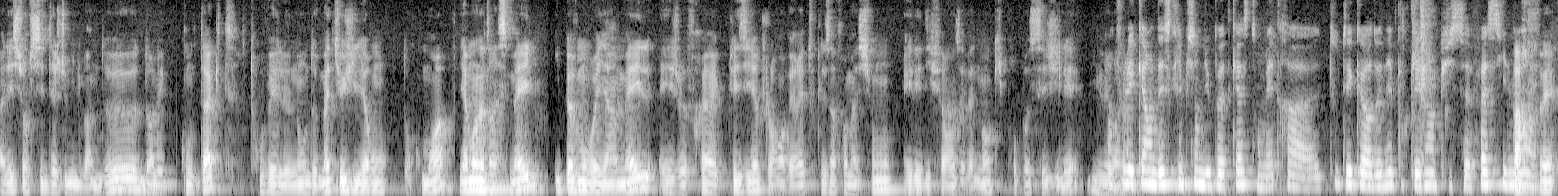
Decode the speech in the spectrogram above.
aller sur le site d'Edge 2022, dans les contacts, trouver le nom de Mathieu Giléron, moi. Il y a mon adresse mail, ils peuvent m'envoyer un mail et je ferai avec plaisir, je leur enverrai toutes les informations et les différents événements qui proposent ces gilets. Mais En voilà. tous les cas, en description du podcast, on mettra euh, toutes tes coordonnées pour que les gens puissent facilement Parfait,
